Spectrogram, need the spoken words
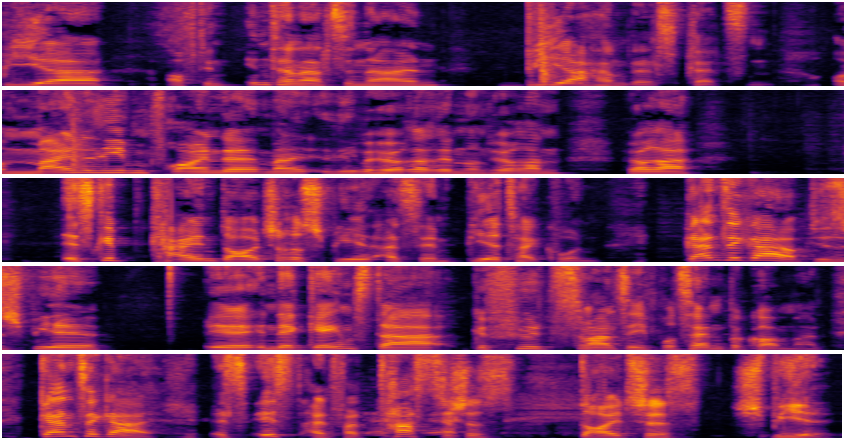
Bier auf den internationalen Bierhandelsplätzen. Und meine lieben Freunde, meine liebe Hörerinnen und Hörer, Hörer, es gibt kein deutscheres Spiel als den Bier Tycoon. Ganz egal, ob dieses Spiel in der GameStar gefühlt 20% bekommen hat. Ganz egal. Es ist ein fantastisches deutsches Spiel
